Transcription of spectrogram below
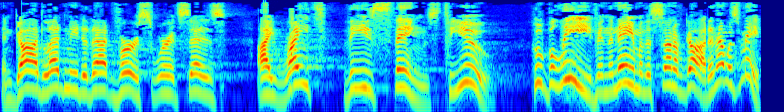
And God led me to that verse where it says, I write these things to you who believe in the name of the Son of God. And that was me.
